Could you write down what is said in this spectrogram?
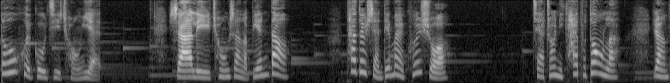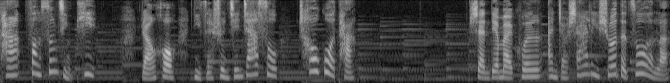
都会故伎重演。莎莉冲上了边道，他对闪电麦昆说：“假装你开不动了，让他放松警惕，然后你再瞬间加速超过他。”闪电麦昆按照莎莉说的做了，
